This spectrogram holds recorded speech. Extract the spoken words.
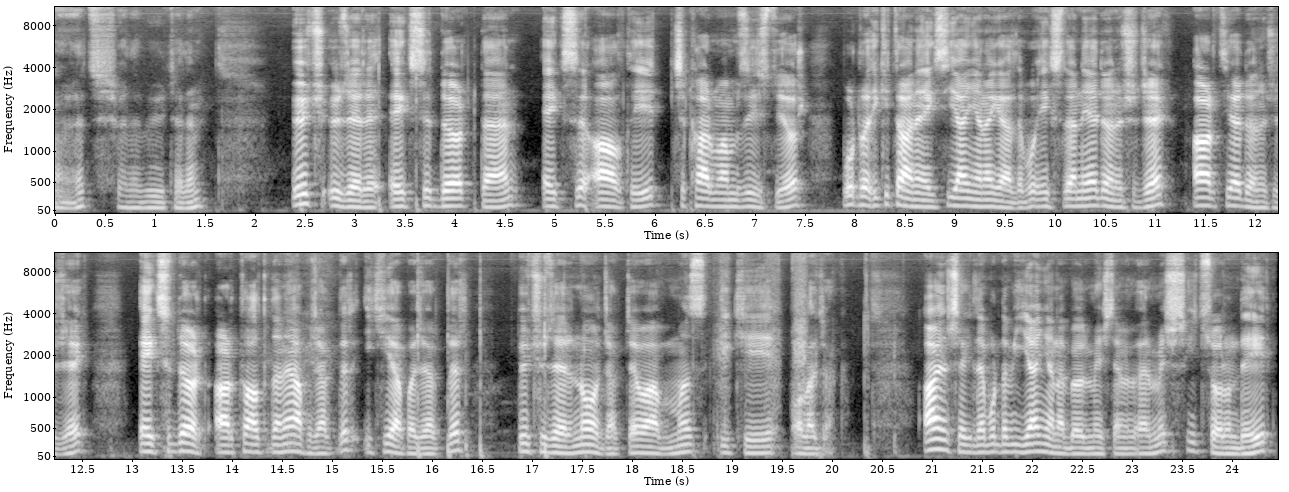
Evet şöyle büyütelim. 3 üzeri eksi 4'ten eksi 6'yı çıkarmamızı istiyor. Burada iki tane eksi yan yana geldi. Bu eksiler neye dönüşecek? Artıya dönüşecek. Eksi 4 artı 6 da ne yapacaktır? 2 yapacaktır. 3 üzeri ne olacak? Cevabımız 2 olacak. Aynı şekilde burada bir yan yana bölme işlemi vermiş. Hiç sorun değil.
